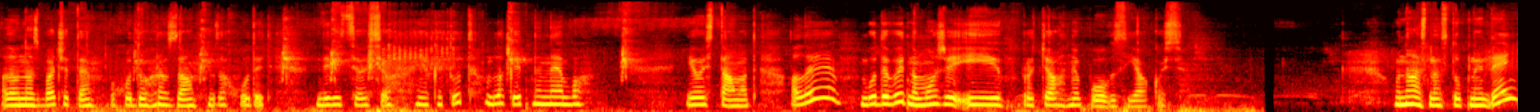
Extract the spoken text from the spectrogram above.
Але у нас, бачите, походу гроза заходить. Дивіться, ось, яке тут блакитне небо. І ось там от. Але буде видно, може і протягне повз якось. У нас наступний день.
